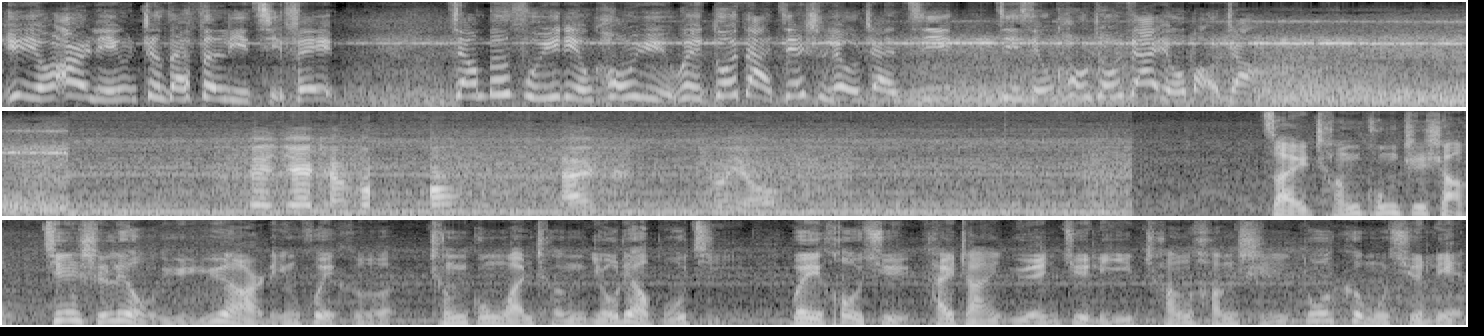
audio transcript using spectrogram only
运油二零正在奋力起飞，将奔赴预定空域，为多架歼十六战机进行空中加油保障。对接成功，开始出油。在长空之上，歼十六与运二零会合，成功完成油料补给。为后续开展远距离长航时多科目训练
